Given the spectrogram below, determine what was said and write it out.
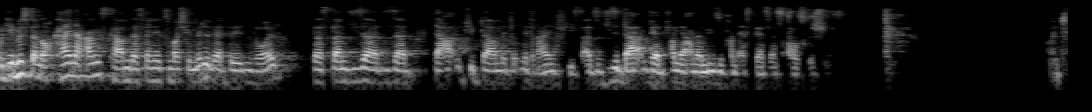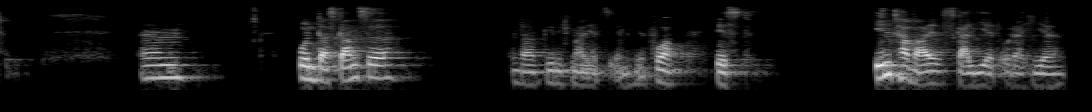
Und ihr müsst dann auch keine Angst haben, dass wenn ihr zum Beispiel Mittelwert bilden wollt, dass dann dieser, dieser Datentyp da mit, mit reinfließt. Also diese Daten werden von der Analyse von SPSS ausgeschlossen. Gut. Ähm, und das Ganze, und da gebe ich mal jetzt eben hier vor, ist Intervall skaliert oder hier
